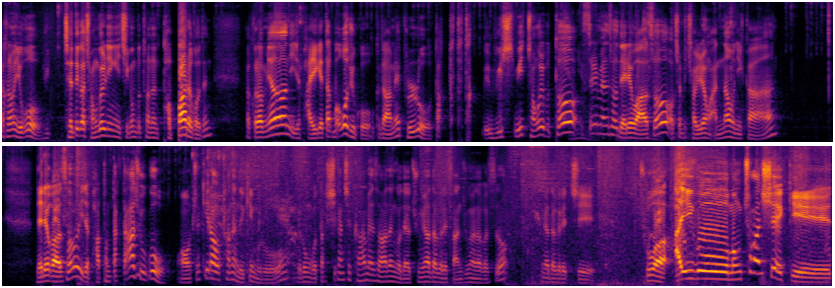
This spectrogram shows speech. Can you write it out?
자 그러면 요거 위- 제드가 정글링이 지금부터는 더 빠르거든? 자 그러면 이제 바이게 딱 먹어주고 그 다음에 블루 딱딱딱 윗, 윗 정글부터 쓸면서 내려와서 어차피 전령 안 나오니까 내려가서 이제 바텀 딱 따주고 어 쬐끼라웃 하는 느낌으로 이런 거 딱 시간 체크하면서 하는 거 내가 중요하다 그랬어 안 중요하다 그랬어? 중요하다 그랬지. 좋아. 아이고 멍청한 새끼.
